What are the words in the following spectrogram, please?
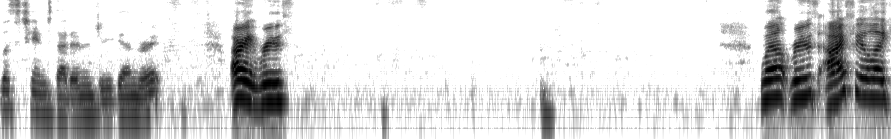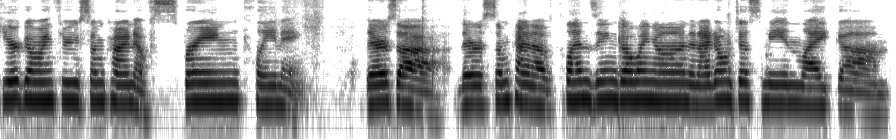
Let's change that energy again, right? All right, Ruth. Well, Ruth, I feel like you're going through some kind of spring cleaning there's a there's some kind of cleansing going on and i don't just mean like um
